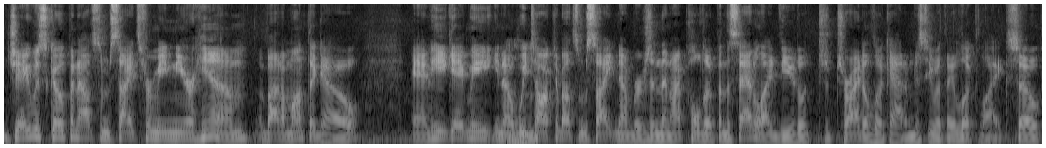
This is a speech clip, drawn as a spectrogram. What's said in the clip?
Jay was scoping out some sites for me near him about a month ago. And he gave me, you know, we talked about some site numbers, and then I pulled open the satellite view to, to try to look at them to see what they look like. So,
